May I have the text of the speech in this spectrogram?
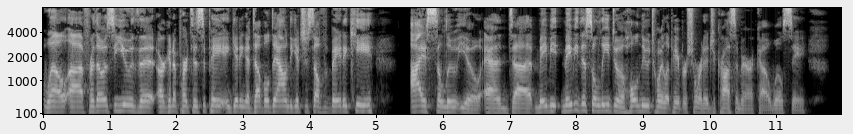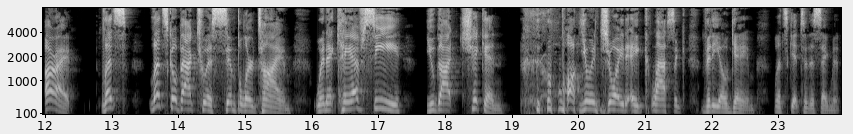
Well, uh, for those of you that are going to participate in getting a double down to get yourself a beta key, I salute you. And uh, maybe maybe this will lead to a whole new toilet paper shortage across America. We'll see. All right, let's let's go back to a simpler time when at KFC you got chicken while you enjoyed a classic video game. Let's get to the segment.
